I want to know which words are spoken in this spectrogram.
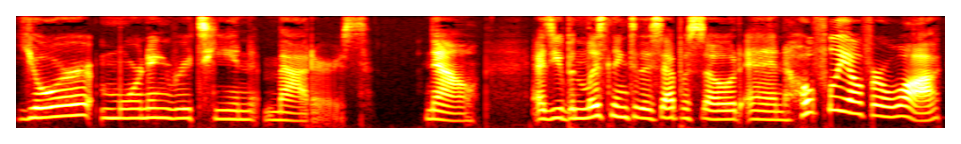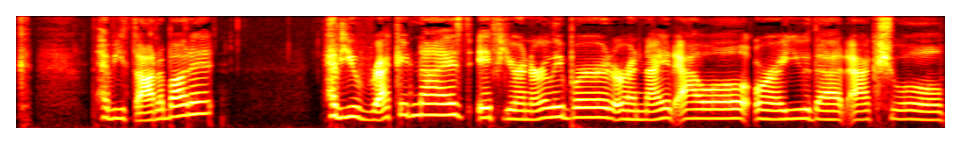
Your morning routine matters. Now, as you've been listening to this episode and hopefully out for a walk, have you thought about it? Have you recognized if you're an early bird or a night owl, or are you that actual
